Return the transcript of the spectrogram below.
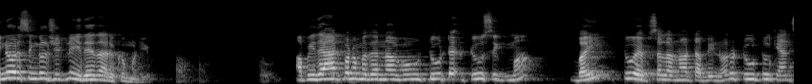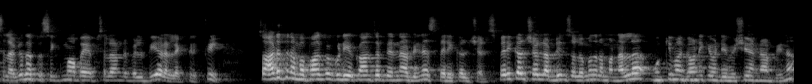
இன்னொரு சிங்கிள் ஷீட்லையும் இதே தான் இருக்க முடியும். அப்போ இதை ஆட் பண்ணும்போது என்ன ஆகும் two two sigma by two epsilon naught அப்படின்னு வரும். டூ டூ கேன்சல் ஆகுது. அப்போ sigma by epsilon will be your electric field so அடுத்து நம்ம பார்க்கக்கூடிய கான்செப்ட் என்ன அப்படின்னா ஸ்பெரிக்கல் ஷெல் ஸ்பெரிக்கல் ஷெல் அப்படின்னு சொல்லும்போது நம்ம நல்லா முக்கியமாக கவனிக்க வேண்டிய விஷயம் என்ன அப்படின்னா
